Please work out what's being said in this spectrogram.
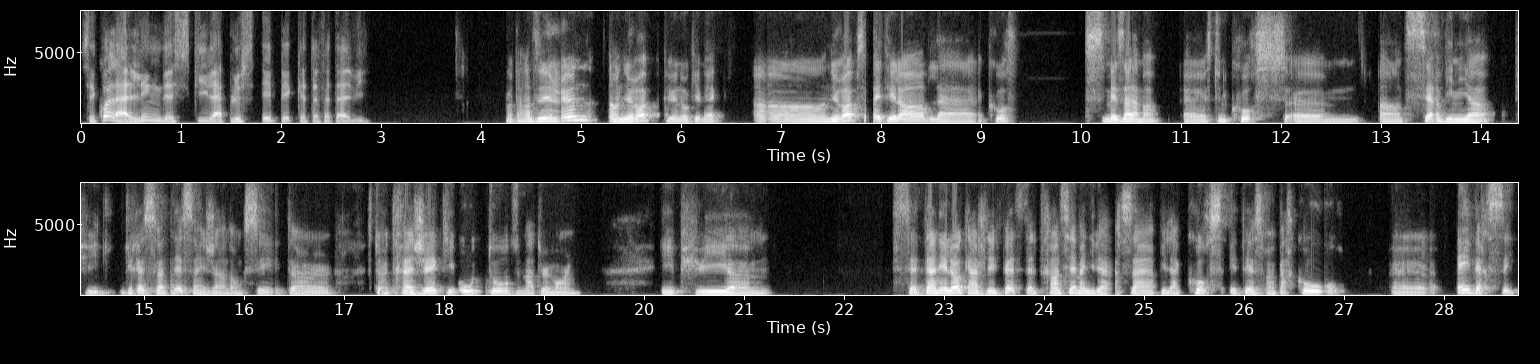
C'est quoi la ligne de ski la plus épique que tu as faite à vie? Je vais t'en dire une en Europe puis une au Québec. En Europe, ça a été lors de la course Mesalama. Euh, c'est une course euh, entre Servigna puis Gressonnet-Saint-Jean. Donc, c'est un, un trajet qui est autour du Matterhorn. Et puis, euh, cette année-là, quand je l'ai faite, c'était le 30e anniversaire, puis la course était sur un parcours euh, inversé,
